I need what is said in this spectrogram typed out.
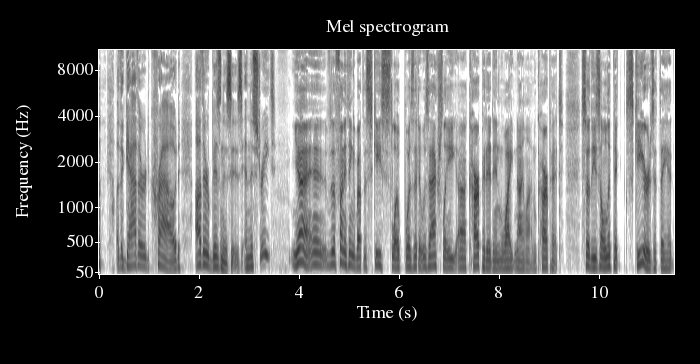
the gathered crowd, other businesses, and the street. Yeah, the funny thing about the ski slope was that it was actually uh, carpeted in white nylon carpet. So these Olympic skiers that they had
